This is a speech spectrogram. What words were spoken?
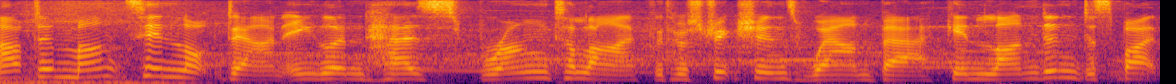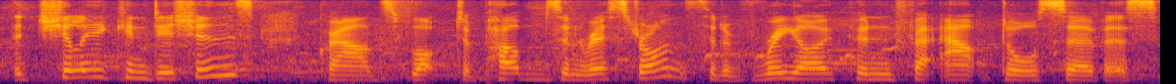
After months in lockdown, England has sprung to life with restrictions wound back. In London, despite the chilly conditions, crowds flocked to pubs and restaurants that have reopened for outdoor service.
